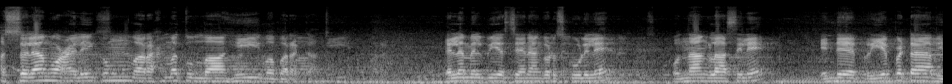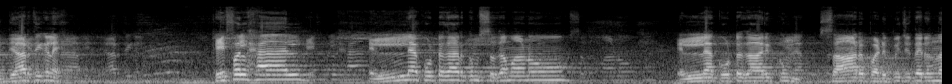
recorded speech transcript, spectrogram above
അസ്സലാമു അലൈക്കും വറഹ്മത്തുള്ളാഹി വബറകാത്ത് L M L P S Chenankode സ്കൂളിലെ ഒന്നാം ക്ലാസ്സിലെ എന്റെ പ്രിയപ്പെട്ട വിദ്യാർത്ഥികളെ ഹാൽ എല്ലാ കൂട്ടുകാർക്കും സുഖമാണോ? എല്ലാ കൂട്ടുകാർക്കും സാറ് പഠിപ്പിച്ചു തരുന്ന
